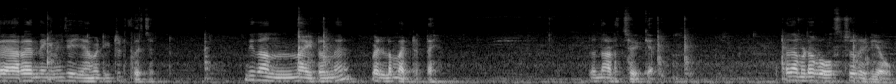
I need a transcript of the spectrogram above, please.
വേറെ എന്തെങ്കിലും ചെയ്യാൻ വേണ്ടിയിട്ട് എടുത്തു വെച്ചിട്ടുണ്ട്. ഇനി നന്നായിട്ടൊന്ന് വെള്ളം വറ്റട്ടെ. ഇതൊന്ന് അടച്ചു വയ്ക്കാം അപ്പോൾ നമ്മുടെ റോസ്റ്റ് റെഡിയാവും.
